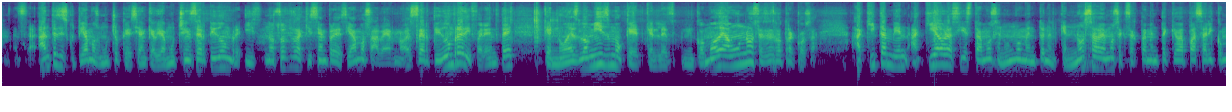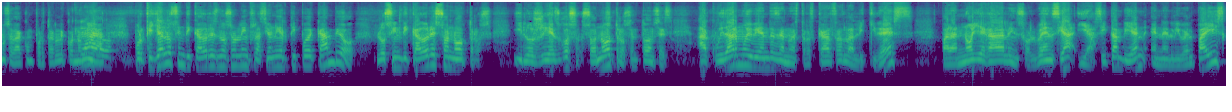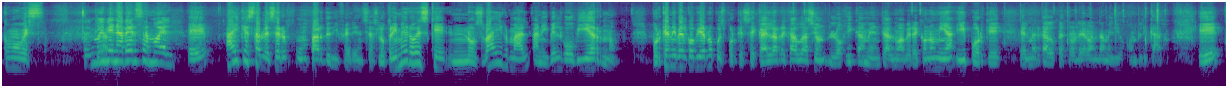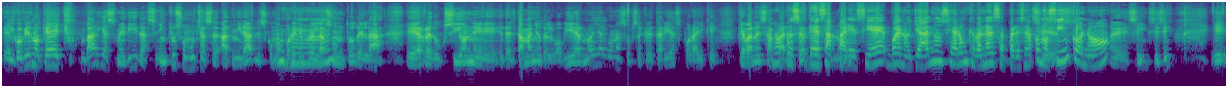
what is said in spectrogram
antes discutíamos mucho que decían que había mucha incertidumbre y nosotros aquí siempre decíamos, a ver, no, es certidumbre diferente, que no es lo mismo, que, que les incomode a unos, esa es otra cosa. Aquí también, aquí ahora sí estamos en un momento en el que no sabemos exactamente qué va a pasar y cómo se va a comportar la economía, porque ya los indicadores no son la inflación y el tipo de cambio, los indicadores son otros y los riesgos son otros. Entonces, a cuidar muy bien desde nuestras casas la liquidez para no llegar a la insolvencia y así también en el nivel país. ¿Cómo ves? Pues muy bien, a ver, Samuel. Eh, hay que establecer un par de diferencias. Lo primero es que nos va a ir mal a nivel gobierno. ¿Por qué a nivel gobierno? Pues porque se cae la recaudación, lógicamente, al no haber economía y porque el mercado petrolero anda medio complicado. Eh, el gobierno que ha hecho varias medidas, incluso muchas admirables, como por ejemplo el asunto de la eh, reducción eh, del tamaño del gobierno. Hay algunas subsecretarías por ahí que, que van a desaparecer. No, pues bueno, ya anunciaron que van a desaparecer como cinco, ¿no? sí, sí, sí.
